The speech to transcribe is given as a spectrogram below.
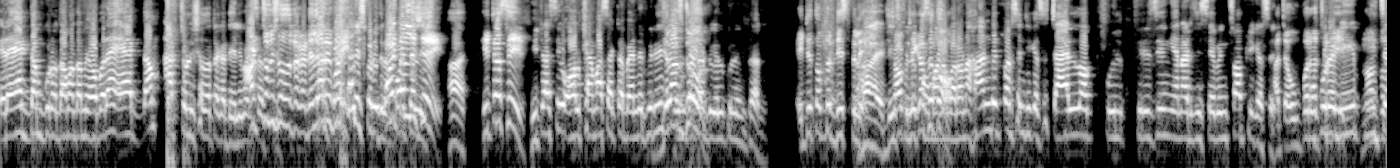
এটা একদম কোনো দামাদামি হবে না একদম আটচল্লিশ হাজার টাকা ডেলিভারি আটচল্লিশ হাজার টাকা ডেলিভারি পঁয়তাল্লিশ করে দিলাম পঁয়তাল্লিশে? হ্যাঁ। হিটাসির হিটাসি অল ফেমাস একটা ব্র্যান্ডের fridge Glass door। Dual cooling fan এটা তো আপনার ডিসপ্লে হ্যাঁ সব ঠিক আছে তো? হান্ড্রেড পার্সেন্ট ঠিক আছে। Child lock full freezing energy saving সব ঠিক আছে। আচ্ছা উপরে হচ্ছে ডিপ নিচে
